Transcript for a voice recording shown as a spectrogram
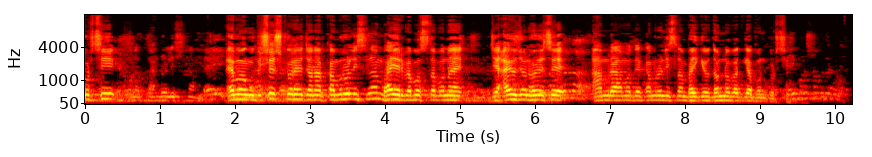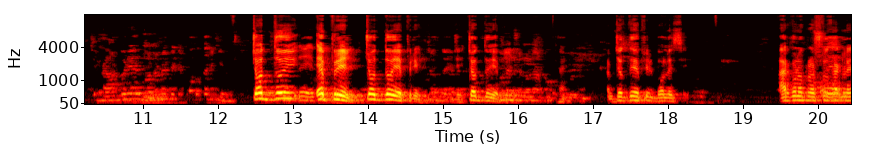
করছি এবং বিশেষ করে জনাব কামরুল ইসলাম ভাইয়ের ব্যবস্থাপনায় যে আয়োজন হয়েছে, আমরা আমাদের কামরুল ইসলাম ভাইকেও ধন্যবাদ জ্ঞাপন করছি। চোদ্দই এপ্রিল চোদ্দই এপ্রিল জি চোদ্দই এপ্রিল। হ্যাঁ, আমি চোদ্দই এপ্রিল বলেছি। আর কোনো প্রশ্ন থাকলে?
